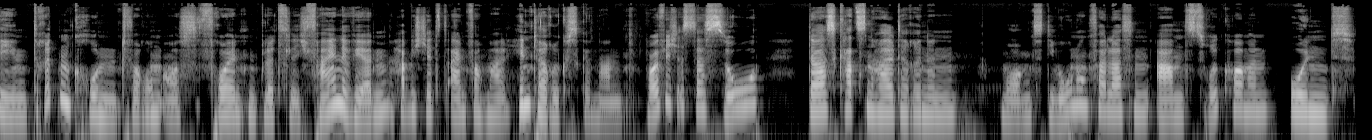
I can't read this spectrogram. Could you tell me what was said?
Den dritten Grund, warum aus Freunden plötzlich Feinde werden, habe ich jetzt einfach mal hinterrücks genannt. Häufig ist das so, dass Katzenhalterinnen morgens die Wohnung verlassen, abends zurückkommen und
